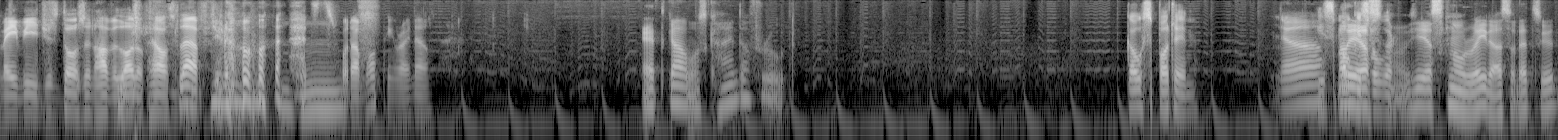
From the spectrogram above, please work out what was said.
Maybe it just doesn't have a lot of health left, you know? That's Mhm. what I'm hoping right now. Edgar was kind of rude. Go spot him. Yeah. His Well, smoke he, is has, over. he has no radar, so that's good.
